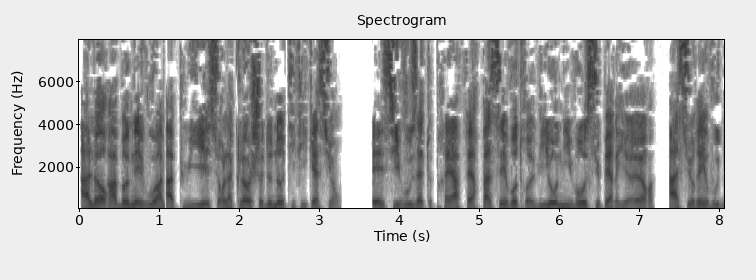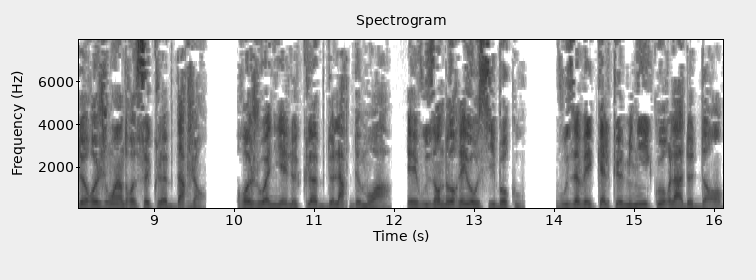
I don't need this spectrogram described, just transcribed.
Alors abonnez-vous à appuyer sur la cloche de notification. Et si vous êtes prêt à faire passer votre vie au niveau supérieur, assurez-vous de rejoindre ce club d'argent. Rejoignez le club de l'art de moi, et vous en aurez aussi beaucoup. Vous avez quelques mini-cours là-dedans,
